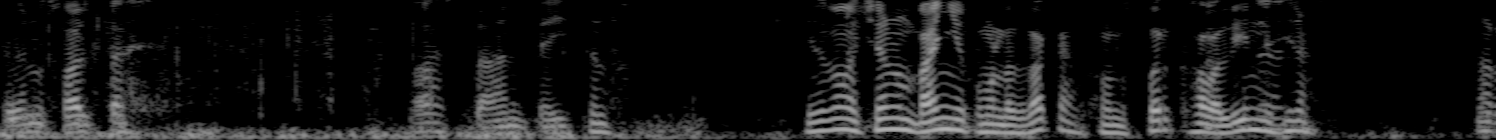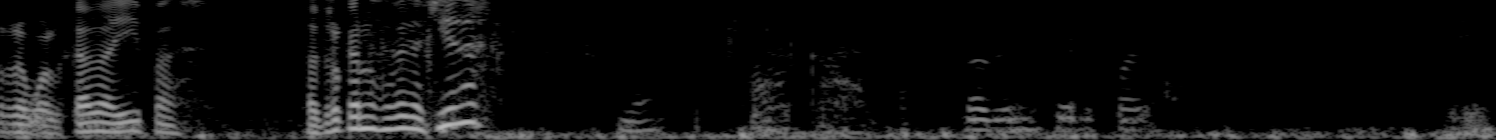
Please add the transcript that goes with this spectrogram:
Todavía nos falta bastante. Ahí están. Y nos vamos a echar un baño como las vacas, con los puercos jabalines, mira. Una revolcada ahí para. ¿La troca no se ve de aquí. No. Ah, cabrón. Está de un cerro para. Sí.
